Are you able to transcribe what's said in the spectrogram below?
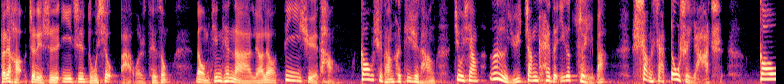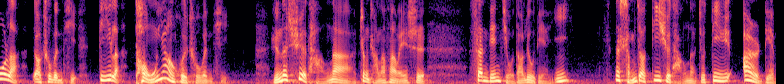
大家好，这里是一枝独秀啊，我是崔松。那我们今天呢聊聊低血糖。高血糖和低血糖就像鳄鱼张开的一个嘴巴，上下都是牙齿，高了要出问题，低了同样会出问题。人的血糖呢，正常的范围是三点九到六点一。那什么叫低血糖呢？就低于二点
